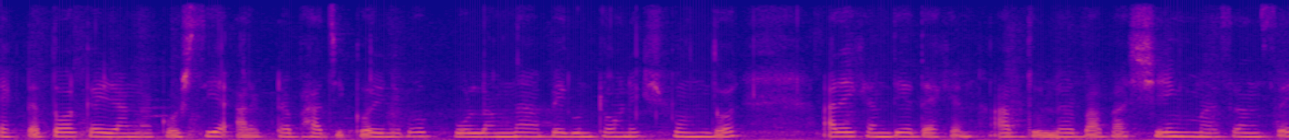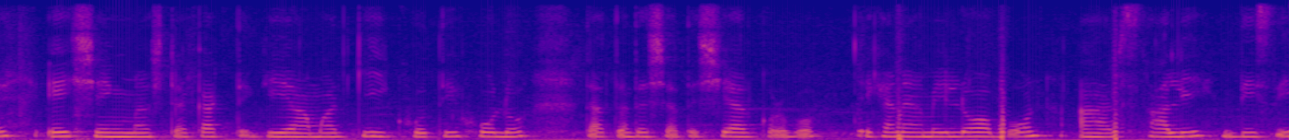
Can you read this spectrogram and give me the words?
একটা তরকারি রান্না করছি আর একটা ভাজি করে নেব। বললাম, না, বেগুনটা অনেক সুন্দর। আর এখান দিয়ে দেখেন, আবদুল্লার বাবা শিং মাছ আনছে। এই শিং মাছটা কাটতে গিয়ে আমার কি ক্ষতি হলো তা আপনাদের সাথে শেয়ার করব। এখানে আমি লবণ আর সালি দিছি,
